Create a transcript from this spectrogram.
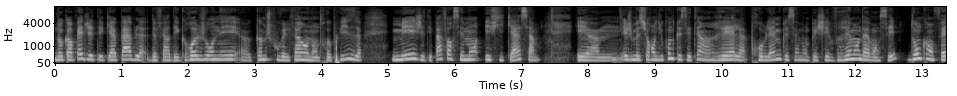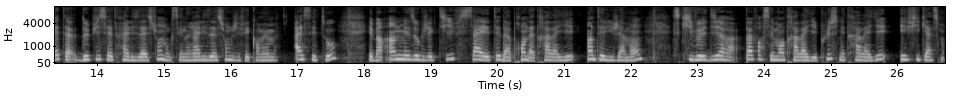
Donc en fait, j'étais capable de faire des grosses journées euh, comme je pouvais le faire en entreprise, mais j'étais pas forcément efficace. Et, euh, et je me suis rendu compte que c'était un réel problème, que ça m'empêchait vraiment d'avancer. Donc en fait, depuis cette réalisation, donc c'est une réalisation que j'ai fait quand même assez tôt, et eh ben un de mes objectifs, ça a été d'apprendre à travailler intelligemment, ce qui veut dire pas forcément travailler plus, mais travailler efficacement.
